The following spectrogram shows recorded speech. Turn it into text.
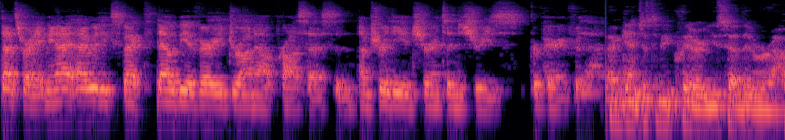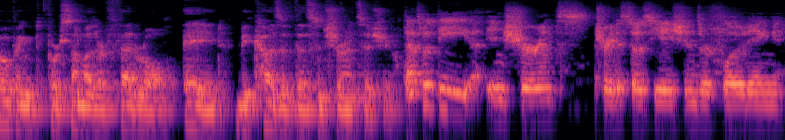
That's right. I mean, I, I would expect that would be a very drawn out process, and I'm sure the insurance industry is preparing for that. Again, just to be clear, you said they were hoping for some other federal aid because of this insurance issue. That's what the insurance trade associations are floating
